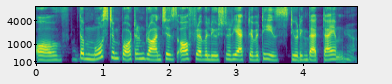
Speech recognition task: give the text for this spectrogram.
of the most important branches of revolutionary activities during that time Yeah.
